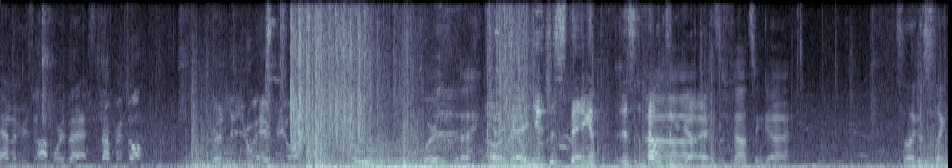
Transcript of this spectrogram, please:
Enemies halfway there. Step it up. Friendly UAV Ooh, where is that? guy? Okay, he's just staying at the. It's the fountain Uh, guy. It's the fountain guy. So like it's like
